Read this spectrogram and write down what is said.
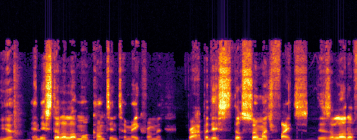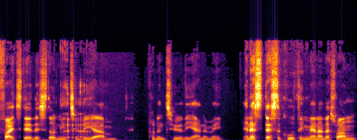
Yeah, and there's still a lot more content to make from it, bruh. But there's still so much fights. There's a lot of fights there that still need to be um put into the anime, and that's that's the cool thing, man. And that's why I'm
